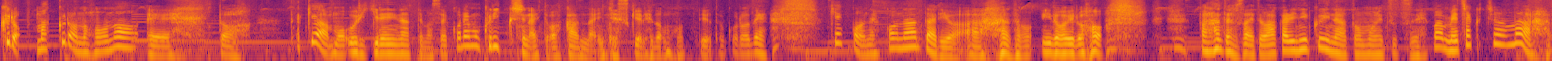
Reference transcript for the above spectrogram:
黒真っ黒の方のえっとだけはもう売り切れになってます。これもクリックしないとわかんないんですけれどもっていうところで、結構ね、この辺りは、あの、いろいろ パランテのサイト分かりにくいなと思いつつね、まあめちゃくちゃまあ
